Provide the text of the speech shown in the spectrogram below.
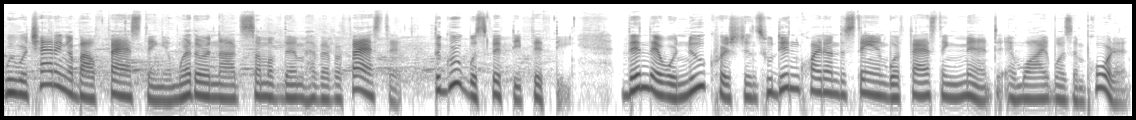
We were chatting about fasting and whether or not some of them have ever fasted. The group was 50 50. Then there were new Christians who didn't quite understand what fasting meant and why it was important.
